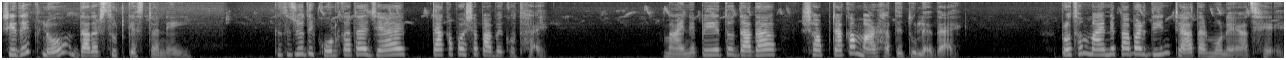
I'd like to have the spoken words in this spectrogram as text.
সে দেখল দাদার সুটকেসটা নেই। কিন্তু যদি কলকাতায় যায় টাকা পয়সা পাবে কোথায়? মাইনে পেয়ে তো দাদা সব টাকা মার হাতে তুলে দেয়। প্রথম মাইনে পাবার দিনটা তার মনে আছে।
